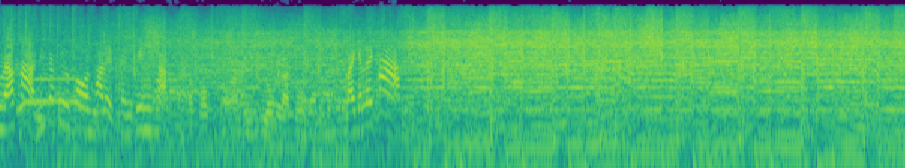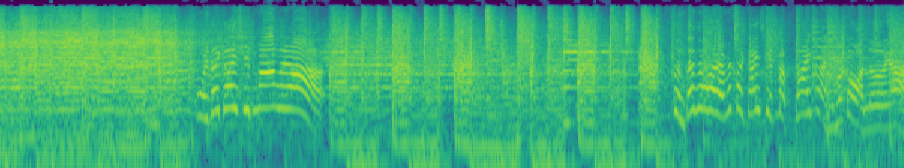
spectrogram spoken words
งแล้วค่ะ นี่ก็คือโซนพาเลตเพนกวินค่ะ แล้วก็มาถึงช่วงเวลาโชว์กันไปกันเลยค่ะ โอ้ยได้ใกล้ชิดมากเลยอะตื่นเต้นจังเลยอะไม่เคยใกล้ชิดแบบใกล้ขนาดนี้มาก่อนเลยอะ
